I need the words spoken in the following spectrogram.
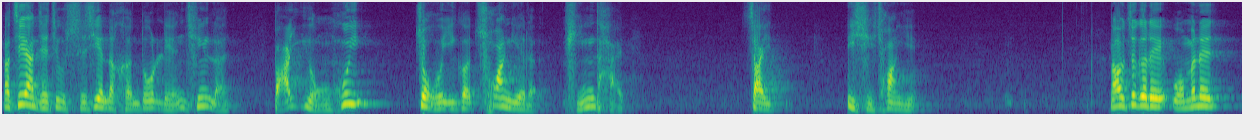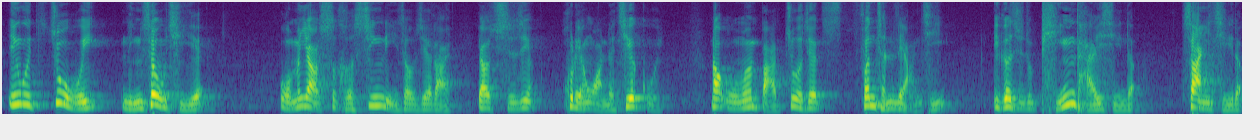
那这样子就实现了很多年轻人把永辉作为一个创业的平台，在。一起创业，然后这个呢，我们呢，因为作为零售企业，我们要适合新零售阶段，要实现互联网的接轨。那我们把做这分成两级，一个就是平台型的，上一级的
